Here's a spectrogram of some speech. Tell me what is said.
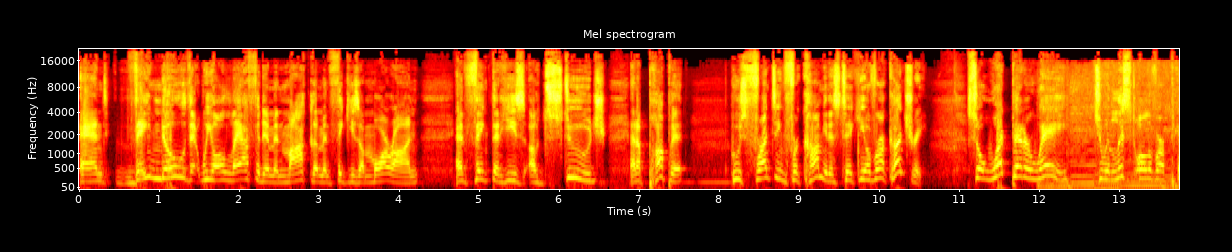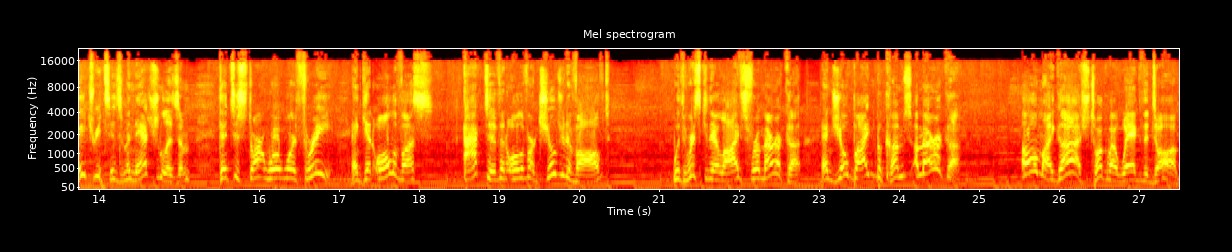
And they know that we all laugh at him and mock him and think he's a moron and think that he's a stooge and a puppet who's fronting for communists taking over our country. So, what better way to enlist all of our patriotism and nationalism than to start World War III and get all of us active and all of our children involved with risking their lives for America? And Joe Biden becomes America. Oh my gosh, talk about wag the dog.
